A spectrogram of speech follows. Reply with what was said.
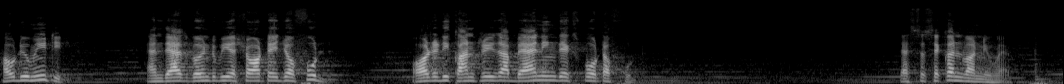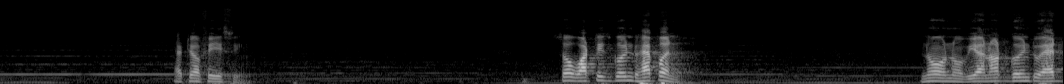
How do you meet it? And there's going to be a shortage of food. Already countries are banning the export of food. That's the second one you have that you are facing. So, what is going to happen? No, no, we are not going to add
